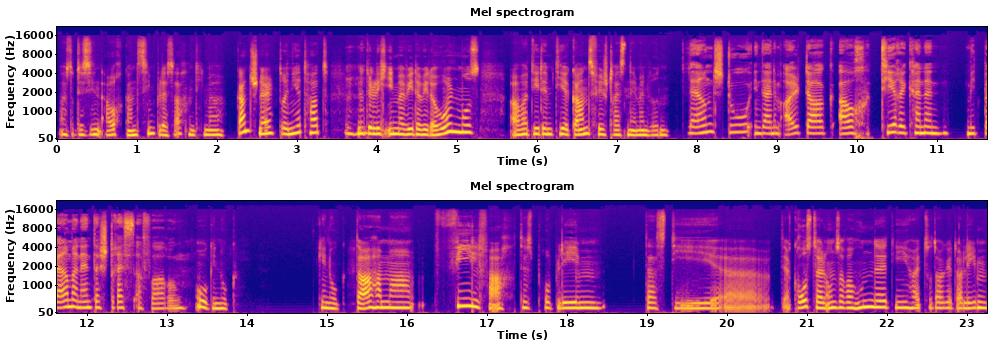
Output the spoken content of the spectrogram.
Also das sind auch ganz simple Sachen, die man ganz schnell trainiert hat, mhm. natürlich immer wieder wiederholen muss, aber die dem Tier ganz viel Stress nehmen würden. Lernst du in deinem Alltag auch Tiere kennen mit permanenter Stresserfahrung? Oh, genug. Genug. Da haben wir vielfach das Problem, dass die, äh, der Großteil unserer Hunde, die heutzutage da leben,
